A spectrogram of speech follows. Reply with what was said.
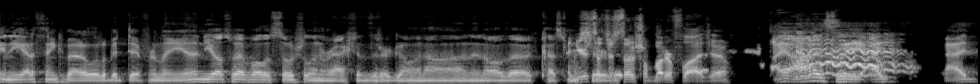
And you got to think about it a little bit differently. And then you also have all the social interactions that are going on and all the customer And you're service. such a social butterfly, Joe. I honestly, I, I,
